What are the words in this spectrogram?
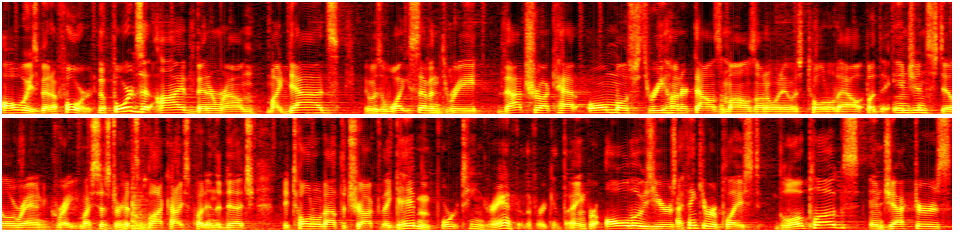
always been a Ford. The Fords that I've been around, my dad's, it was a white 7.3. That truck had almost 300,000 miles on it when it was totaled out, but the engine still ran great. My sister hit some black ice put in the ditch. They totaled out the truck. They gave him 14 grand for the freaking thing. For all those years, I think he replaced glow plugs, injectors,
